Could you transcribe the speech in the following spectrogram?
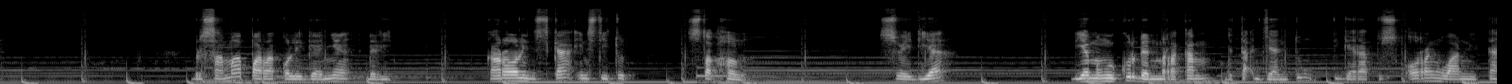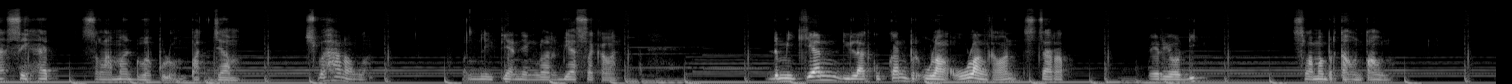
bersama para koleganya dari Karolinska Institute Stockholm, Swedia. Dia mengukur dan merekam detak jantung 300 orang wanita sehat selama 24 jam. Subhanallah. Penelitian yang luar biasa kawan. Demikian dilakukan berulang-ulang kawan secara periodik selama bertahun-tahun.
